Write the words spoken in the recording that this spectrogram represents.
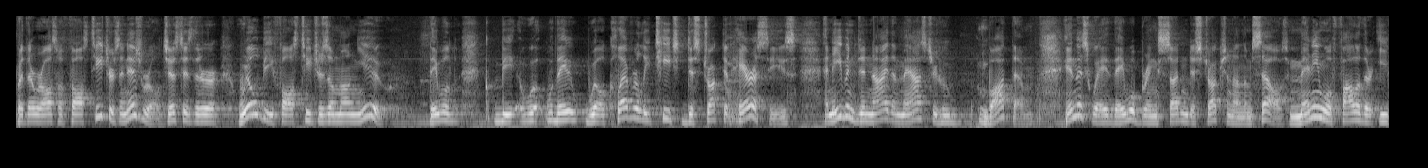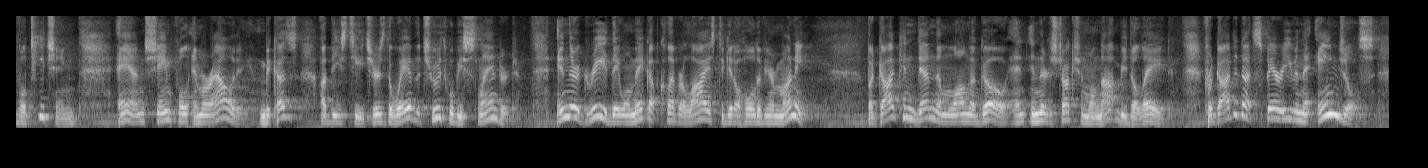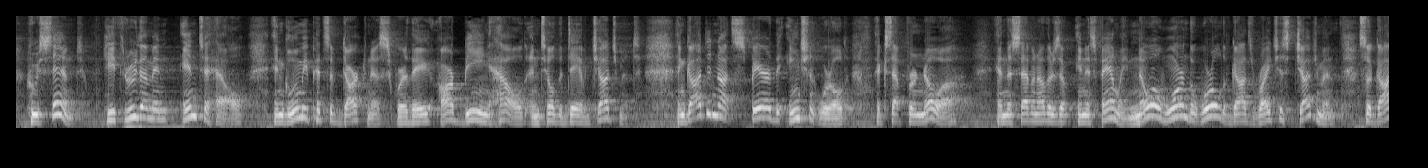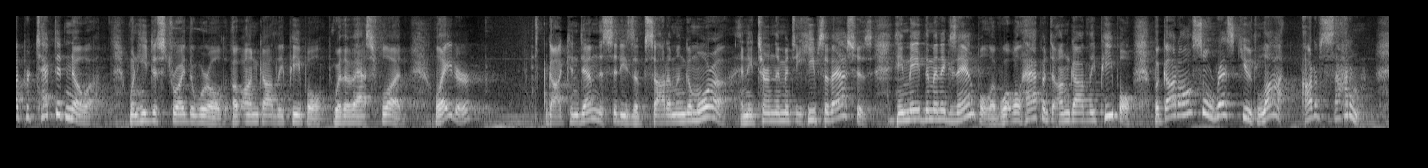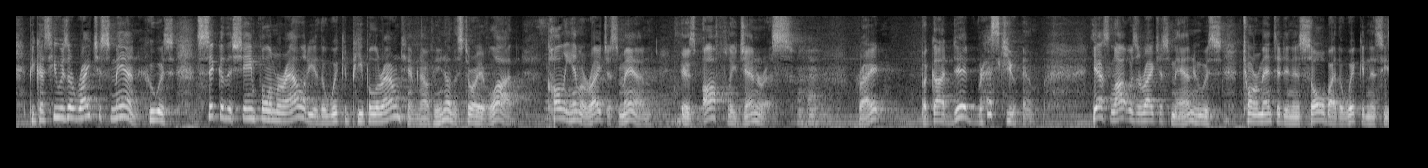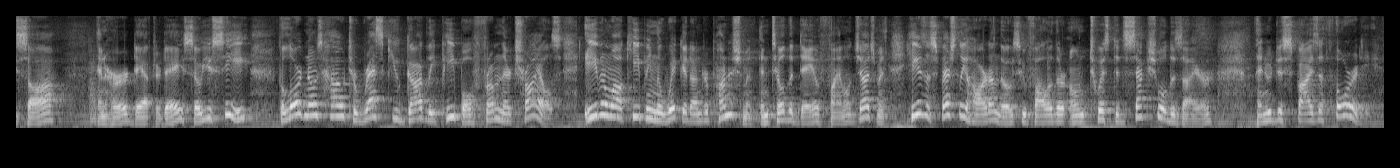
But there were also false teachers in Israel, just as there will be false teachers among you. They will be they will cleverly teach destructive heresies and even deny the master who bought them. In this way they will bring sudden destruction on themselves. Many will follow their evil teaching and shameful immorality. Because of these teachers, the way of the truth will be slandered. In their greed they will make up clever lies to get a hold of your money. But God condemned them long ago, and in their destruction will not be delayed. For God did not spare even the angels who sinned. He threw them in, into hell, in gloomy pits of darkness, where they are being held until the day of judgment. And God did not spare the ancient world, except for Noah and the seven others in his family. Noah warned the world of God's righteous judgment, so God protected Noah when he destroyed the world of ungodly people with a vast flood. Later, God condemned the cities of Sodom and Gomorrah, and he turned them into heaps of ashes. He made them an example of what will happen to ungodly people. But God also rescued Lot out of Sodom, because he was a righteous man who was sick of the shameful immorality of the wicked people around him. Now, if you know the story of Lot, calling him a righteous man is awfully generous, right? But God did rescue him. Yes, Lot was a righteous man who was tormented in his soul by the wickedness he saw and heard day after day. So you see, the Lord knows how to rescue godly people from their trials, even while keeping the wicked under punishment until the day of final judgment. He is especially hard on those who follow their own twisted sexual desire and who despise authority.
